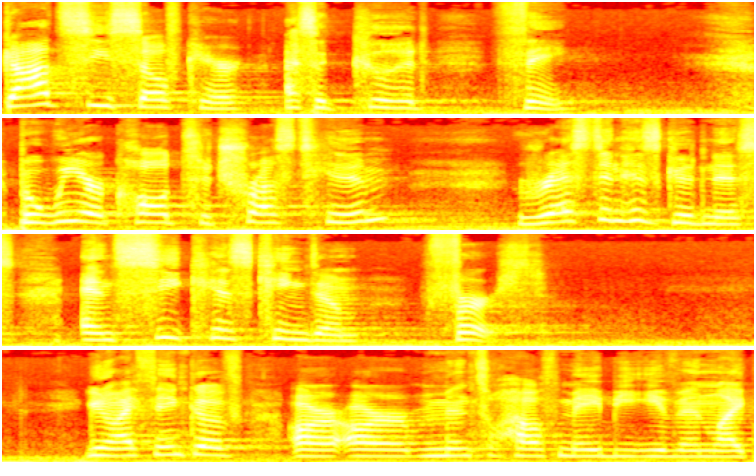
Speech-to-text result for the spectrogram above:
God sees self-care as a good thing. But we are called to trust him, rest in his goodness and seek his kingdom first. You know, I think of our, our mental health maybe even like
